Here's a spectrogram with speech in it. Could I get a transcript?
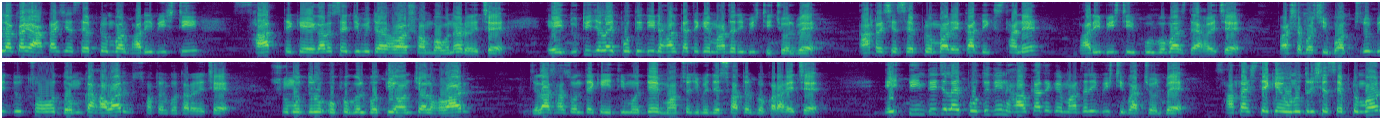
এলাকায় আঠাশে সেপ্টেম্বর ভারী বৃষ্টি, সাত থেকে এগারো সেন্টিমিটার হওয়ার সম্ভাবনা রয়েছে। এই দুটি জেলায় প্রতিদিন হালকা থেকে মাঝারি বৃষ্টি চলবে। আঠাশে সেপ্টেম্বর একাধিক স্থানে ভারী বৃষ্টির পূর্বাভাস দেওয়া হয়েছে। পাশাপাশি বজ্র বিদ্যুৎ সহ দমকা হওয়ার সতর্কতা রয়েছে। সমুদ্র উপকূলবর্তী অঞ্চল হওয়ার জেলা শাসন থেকে ইতিমধ্যে মৎস্যজীবীদের সতর্ক করা হয়েছে। এই তিনটি জেলায় প্রতিদিন হালকা থেকে মাঝারি বৃষ্টিপাত চলবে। সাতাশ থেকে উনত্রিশে সেপ্টেম্বর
